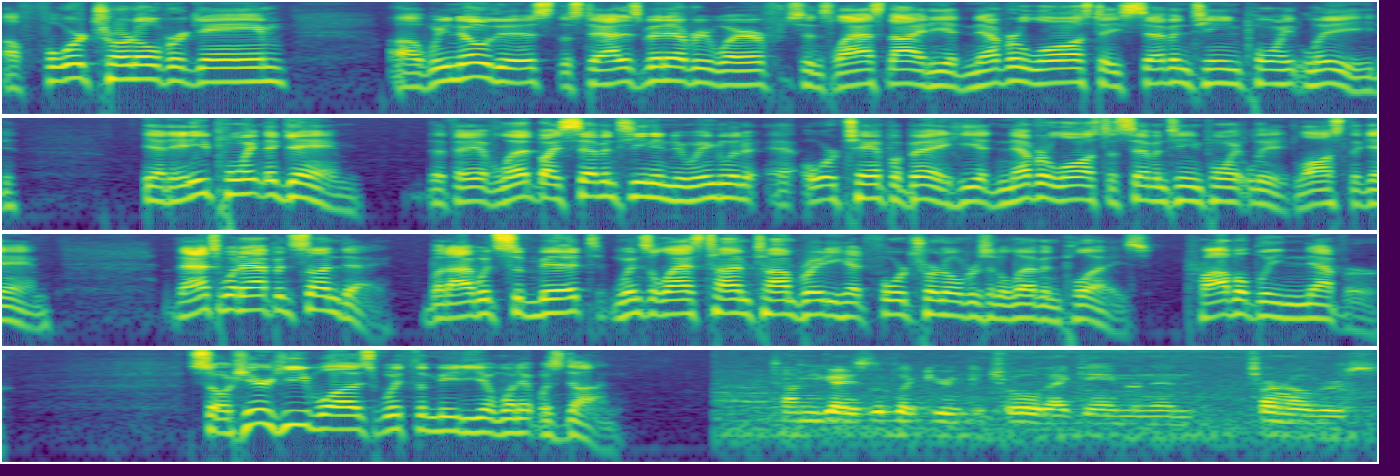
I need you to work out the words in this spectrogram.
a four turnover game. Uh, we know this. The stat has been everywhere since last night. He had never lost a 17 point lead at any point in the game that they have led by 17 in New England or Tampa Bay. He had never lost a 17 point lead, lost the game. That's what happened Sunday. But I would submit when's the last time Tom Brady had four turnovers in 11 plays? Probably never. So here he was with the media when it was done. Tom, you guys look like you're in control of that game, and then turnovers,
